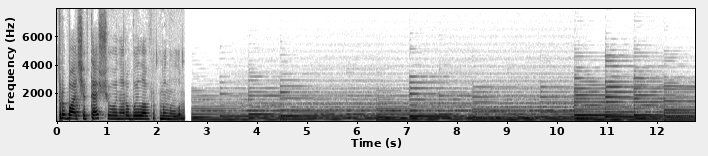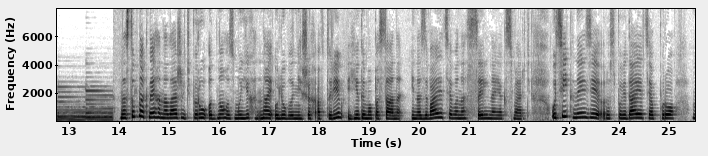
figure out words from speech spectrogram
пробачив те, що вона робила в минулому. Наступна книга належить перу одного з моїх найулюбленіших авторів Гіди Мопасана, і називається вона Сильна як смерть. У цій книзі розповідається про е,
